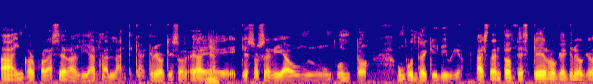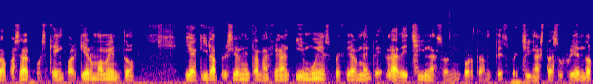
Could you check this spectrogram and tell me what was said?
a incorporarse a la Alianza Atlántica. Creo que eso, eh, que eso sería un, punto un punto de equilibrio. Hasta entonces, ¿qué es lo que creo que va a pasar? Pues que en cualquier momento, y aquí la presión internacional y muy especialmente la de China son importantes, pues China está sufriendo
